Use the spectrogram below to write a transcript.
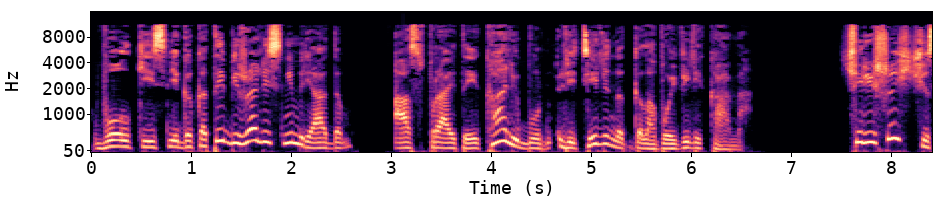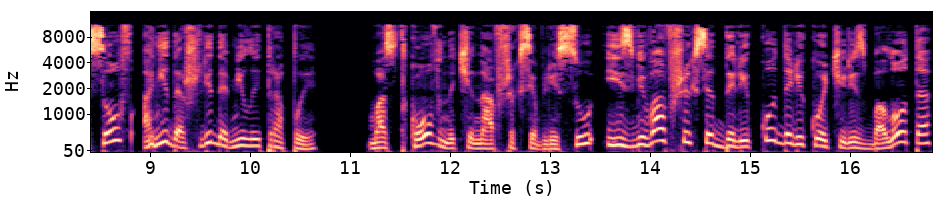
Волки и снегокоты бежали с ним рядом, а Спрайта и Калибурн летели над головой великана. Через шесть часов они дошли до милой тропы, мостков, начинавшихся в лесу и извивавшихся далеко-далеко через болото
